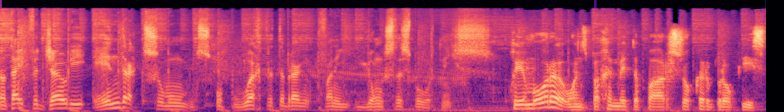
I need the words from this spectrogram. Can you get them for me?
Nou tyd vir Jody Hendriks om ons op hoogte te bring van die jongste sportnuus. Goeiemôre, ons begin met 'n paar sokkerbrokkies.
